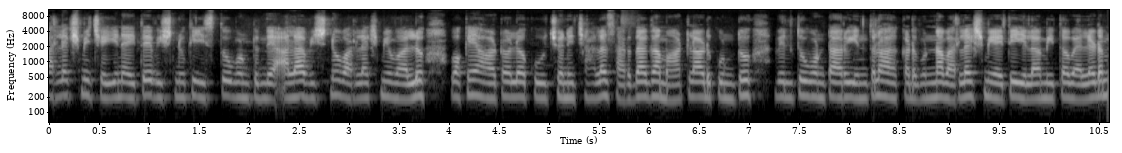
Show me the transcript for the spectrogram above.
వరలక్ష్మి చెయ్యిని అయితే విష్ణుకి ఇస్తూ ఉంటుంది. అలా విష్ణు వరలక్ష్మి వాళ్ళు ఒకే ఆటోలో కూర్చొని చాలా సరదాగా మాట్లాడుకుంటూ వెళ్తూ ఉంటారు. ఇంతలో అక్కడ ఉన్న వరలక్ష్మి అయితే ఇలా మీతో వెళ్ళడం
